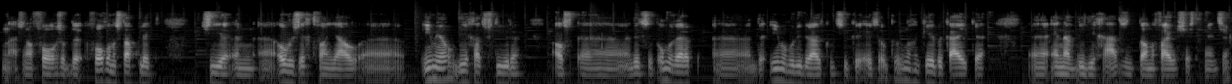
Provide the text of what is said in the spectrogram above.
Nou, als je dan vervolgens op de volgende stap klikt, zie je een overzicht van jouw e-mail die je gaat sturen als uh, dit is het onderwerp, de e-mail hoe die eruit komt, zie kun je eventueel ook nog een keer bekijken. En naar wie die gaat, dus dan de 65 mensen.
